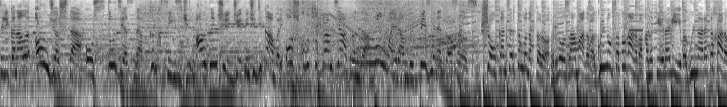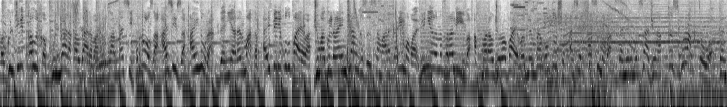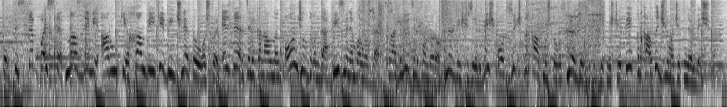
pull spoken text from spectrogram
телеканалы 10 жашта ош студиясына 48 жыл. 6-7 декабрь. Ош улуттук драм театрында. Бул майрамды биз менен тосуңуз. Шоу концерттин коноктору роза аманова гүлнур сатылганова каныкей эралиева гүлнара кахарова гүлжигит калыков гүлнара калдарова нурлан насип роза азиза айнура данияр эрматов айпери кулбаева жумагүл райымжан кызы самара каримова венера назаралиева акмарал жоробаева күлөнбай колдошев асель касымова замир мырза жана кыз бурак тобу концертти степ бай степ наз деми аруке хан бийке бийчилер тобу коштойт лтр телеканалынын 10 жылдыгында биз менен болуңуздар сура билүү телефондору 0555 33 40 69 0777 46 27 05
